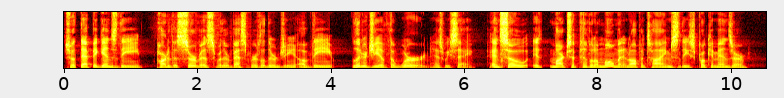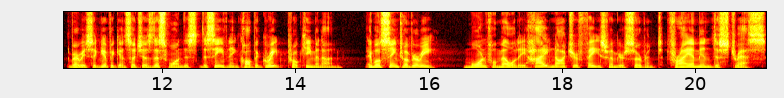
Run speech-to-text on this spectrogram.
So that begins the part of the service, where the Vespers liturgy, of the liturgy of the Word, as we say. And so it marks a pivotal moment, and oftentimes these prokeimenons are very significant, such as this one this, this evening called the Great Prokeimenon. And we'll sing to a very mournful melody Hide not your face from your servant, for I am in distress.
